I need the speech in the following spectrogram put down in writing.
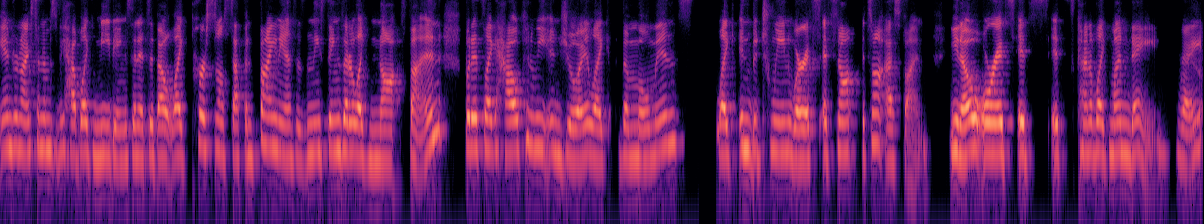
andrew and i sometimes we have like meetings and it's about like personal stuff and finances and these things that are like not fun but it's like how can we enjoy like the moments like in between where it's it's not it's not as fun you know or it's it's it's kind of like mundane right.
